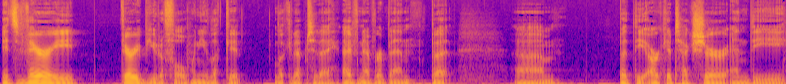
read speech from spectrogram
it's very very beautiful when you look at look it up today. I've never been, but um, but the architecture and the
